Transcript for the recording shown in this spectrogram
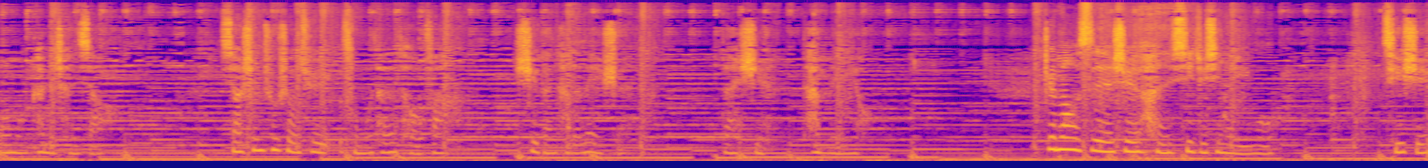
王蒙看着陈晓，想伸出手去抚摸她的头发，拭干她的泪水，但是他没有。这貌似是很戏剧性的一幕，其实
